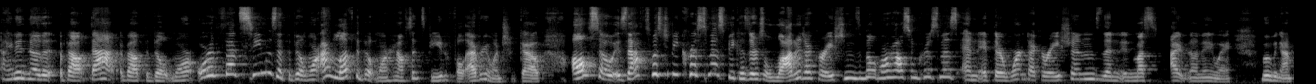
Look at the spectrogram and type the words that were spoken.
I didn't know that about that about the Biltmore or that, that scene was at the Biltmore. I love the Biltmore house. It's beautiful. Everyone should go. Also, is that supposed to be Christmas? Because there's a lot of decorations in Biltmore house on Christmas, and if there weren't decorations, then it must. I don't know. Anyway, moving on.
